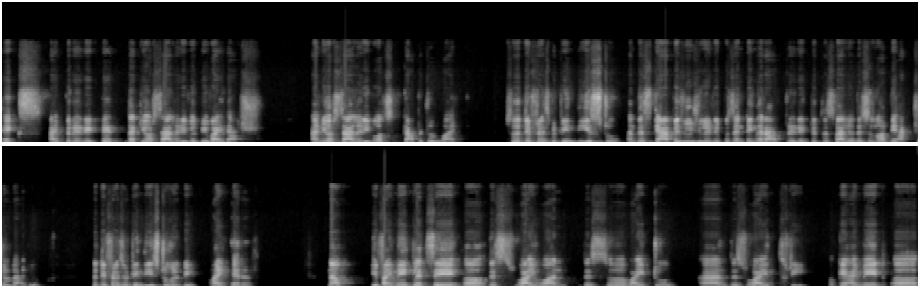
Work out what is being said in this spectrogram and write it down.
X, I predicted that your salary will be Y dash and your salary was capital Y. So the difference between these two, and this cap is usually representing that I have predicted this value. This is not the actual value. The difference between these two will be my error. Now, if I make, let's say, uh, this y1, this uh, y2, and this y3, okay, I made uh,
